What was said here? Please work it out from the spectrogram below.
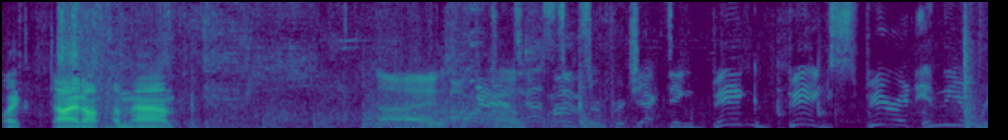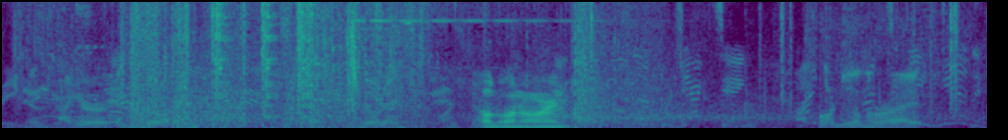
like died off the map. Nice. nice. Contestants are projecting big, big spirit in the arena. I hear in the building. In the building. Orange Killed one orange. Projecting. Last orange is on the right. Hear the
